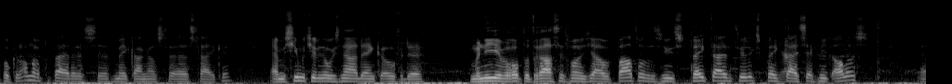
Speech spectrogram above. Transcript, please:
ook een andere partij er eens mee kan gaan stri- strijken. En misschien moeten jullie nog eens nadenken over de manier waarop het raadslid van het jaar bepaald wordt. Dat is nu spreektijd natuurlijk. Spreektijd echt niet alles. Eh,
